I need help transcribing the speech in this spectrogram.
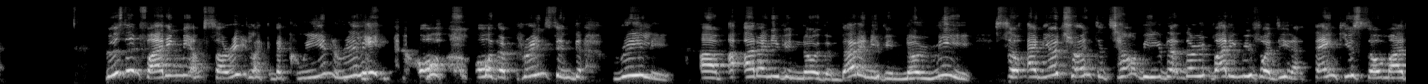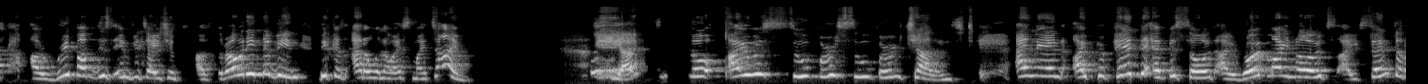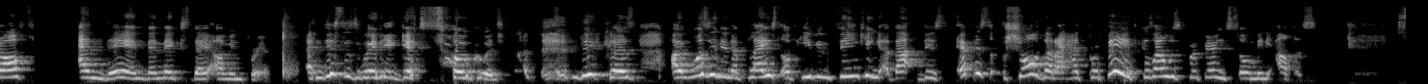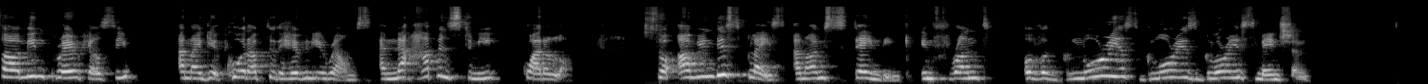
who's inviting me? I'm sorry, like the queen, really? or or the prince and the, really? Um, I, I, don't even know them. They don't even know me. So, and you're trying to tell me that they're inviting me for dinner. Thank you so much. I'll rip up this invitation. I'll throw it in the bin because I don't want to waste my time. Yeah. So I was super, super challenged. And then I prepared the episode, I wrote my notes, I sent it off, and then the next day I'm in prayer. And this is when it gets so good because I wasn't in a place of even thinking about this episode show that I had prepared because I was preparing so many others. So I'm in prayer, Kelsey, and I get caught up to the heavenly realms. And that happens to me quite a lot. So I'm in this place and I'm standing in front of a glorious, glorious, glorious mansion.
